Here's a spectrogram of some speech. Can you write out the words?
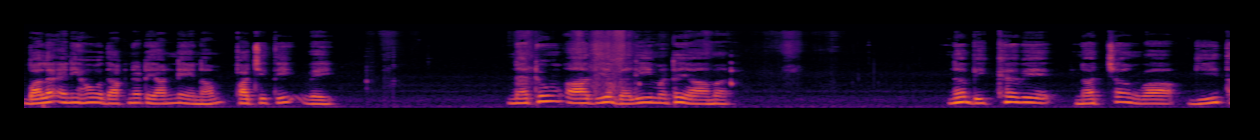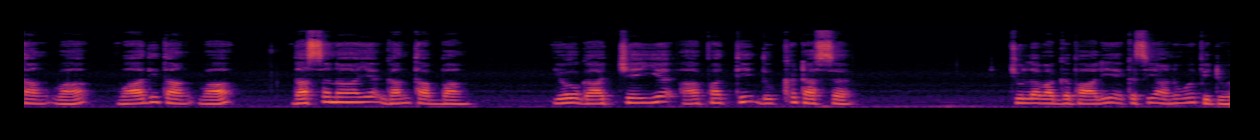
බල ඇනි හෝ දක්නට යන්නේ නම් පචිති වෙයි. නැටුම් ආදිය බැලීමට යාම න භික්ඛවේ නච්ඡං වා ගීතං වා වාදිතං වා දස්සනාය ගන්තබ්බං යෝගාච්චේය ආපත්‍ති දුක්ඛටස්ස. චුල්ලවග්ගපාළි 190 පිටුව.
